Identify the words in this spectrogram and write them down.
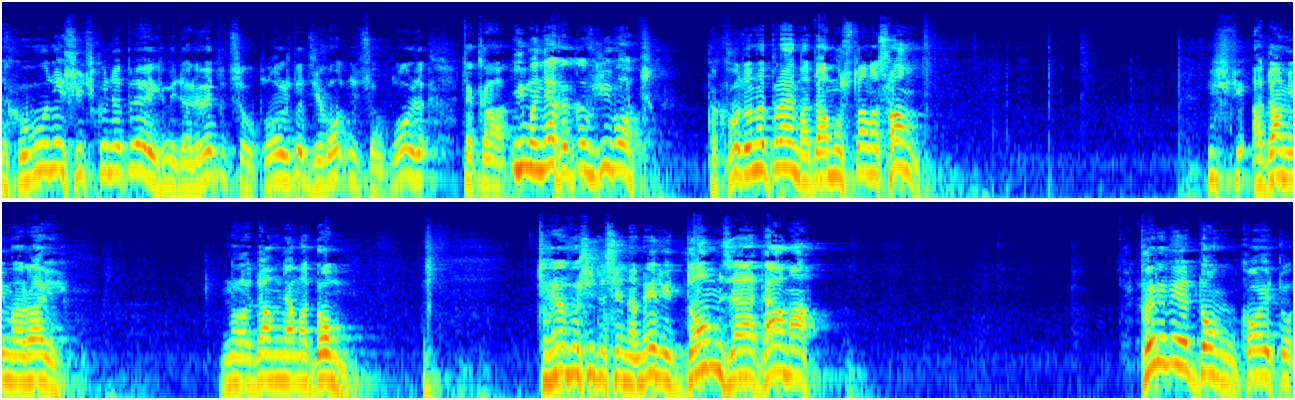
Е хубаво не всичко направихме. Дърветата се оплождат, животните се оплождат. Така, има някакъв живот. Какво да направим? Адам остана сам. Вижте, Адам има рай, но Адам няма дом. Трябваше да се намери дом за Адама. Първият дом, който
